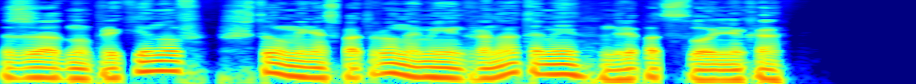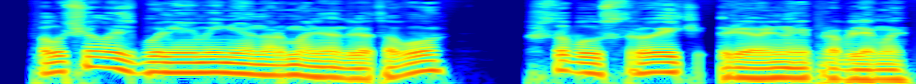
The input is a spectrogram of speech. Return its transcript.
заодно прикинув, что у меня с патронами и гранатами для подствольника. Получалось более-менее нормально для того, чтобы устроить реальные проблемы.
